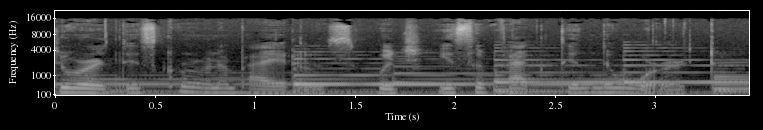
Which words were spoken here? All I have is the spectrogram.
during this coronavirus which is affecting the world.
